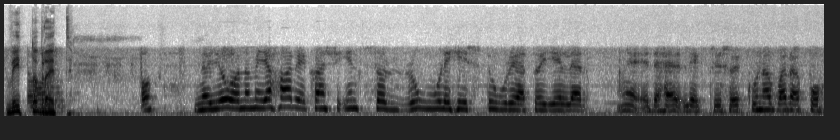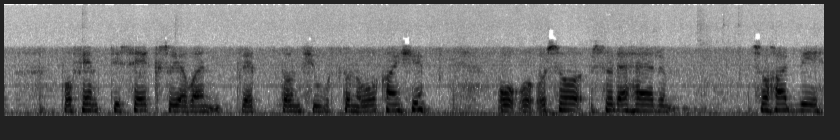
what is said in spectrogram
vitt och brett. Nå, jo, no, men jag har en kanske inte så rolig historia att det gäller eh, det här elektriska. Jag kunde vara på, på 56 och jag var en 13-14 år kanske. Och, och, och så, så det här, så hade vi,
